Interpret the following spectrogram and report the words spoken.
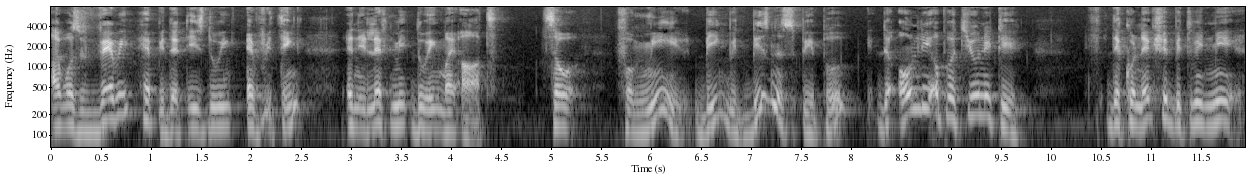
I was very happy that he's doing everything and he left me doing my art. So for me, being with business people, the only opportunity, the connection between me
